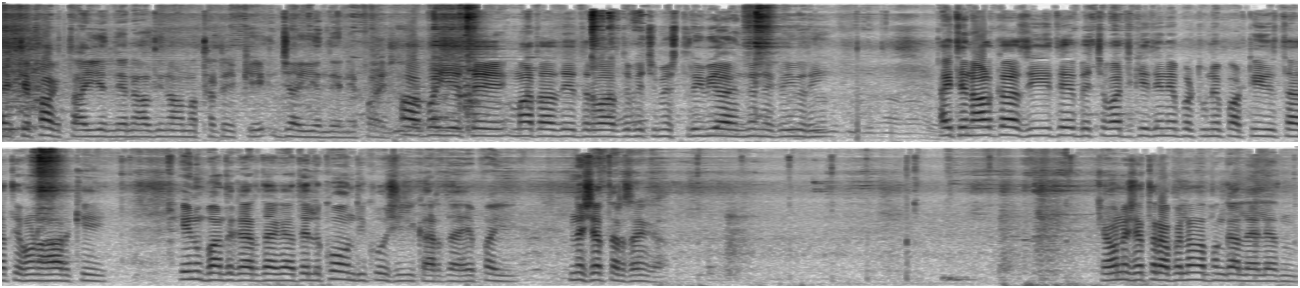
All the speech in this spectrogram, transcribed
ਇੱਥੇ ਭਗਤ ਆਈ ਜਾਂਦੇ, ਨਾਲ ਦੀ ਨਾਲ ਮੱਥਾ ਟੇਕ ਕੇ ਜਾਈ ਜਾਂਦੇ ਨੇ ਭਾਈ। ਆ ਭਾਈ ਇੱਥੇ ਮਾਤਾ ਦੇ ਦਰਬਾਰ ਦੇ ਵਿੱਚ ਮਿਸਤਰੀ ਵੀ ਆ ਜਾਂਦੇ ਨੇ ਕਈ ਵਾਰੀ। ਇੱਥੇ ਨਾਲਕਾ ਸੀ ਤੇ ਵਿੱਚ ਵੱਜ ਕੇ ਇਹਨੇ ਪੱਟੂ ਨੇ ਪਾਟੀ ਦਿੱਤਾ ਤੇ ਹੁਣ ਹਾਰ ਕੇ ਇਹਨੂੰ ਬੰਦ ਕਰਦਾ ਗਿਆ ਤੇ ਲੁਕਾਉਣ ਦੀ ਕੋਸ਼ਿਸ਼ ਕਰਦਾ ਹੈ ਭਾਈ ਨਛੱਤਰ ਸਿੰਘ ਕਿਉਂ ਨਛੱਤਰਾ ਪਹਿਲਾਂ ਦਾ ਪੰਗਾ ਲੈ ਲਿਆ ਤੂੰ।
